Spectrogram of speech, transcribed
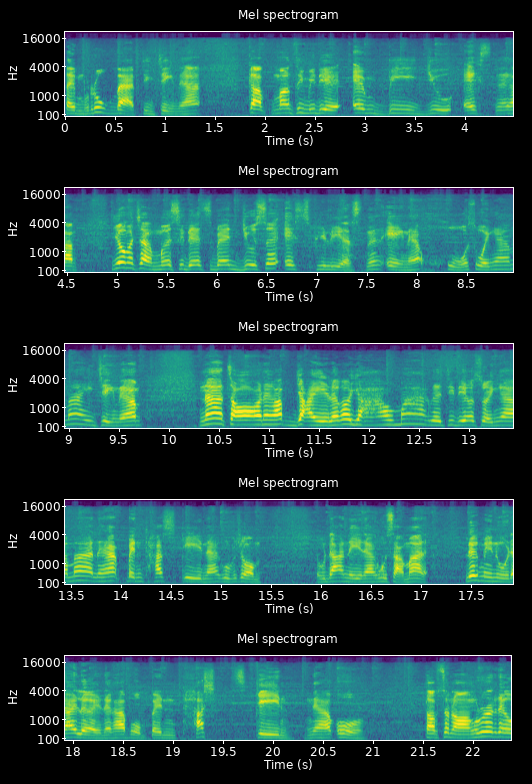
เต็มรูปแบบจริงๆนะฮะกับ Multimedia MBUX นะครับย่อมาจาก Mercedes-Benz User Experience นั่นเองนะฮะโอ้โหสวยงามมากจริงๆนะครับ หน้าจอนะครับใหญ่แล้วก็ยาวมากเลยทีเดียวสวยงามมากนะฮะเป็นทัชสกรีนนะคุณผู้ชม ตรงด้านนี้นะคุณสามารถเลือกเมนูได้เลยนะครับ ผมเป็นทัชสกรีนนะครับโอ้ตอบสนองรวดเร็ว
